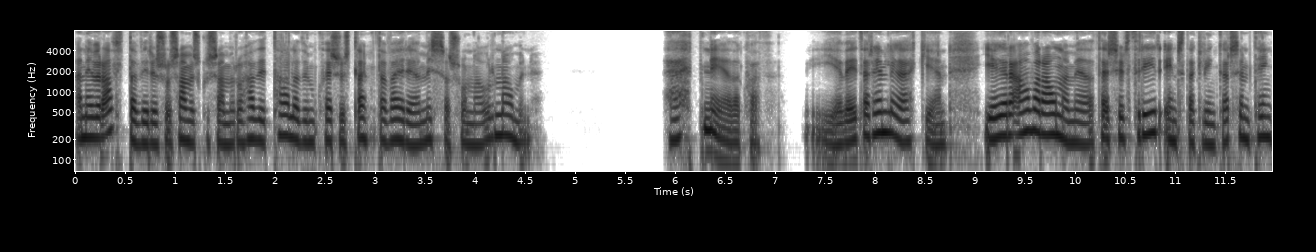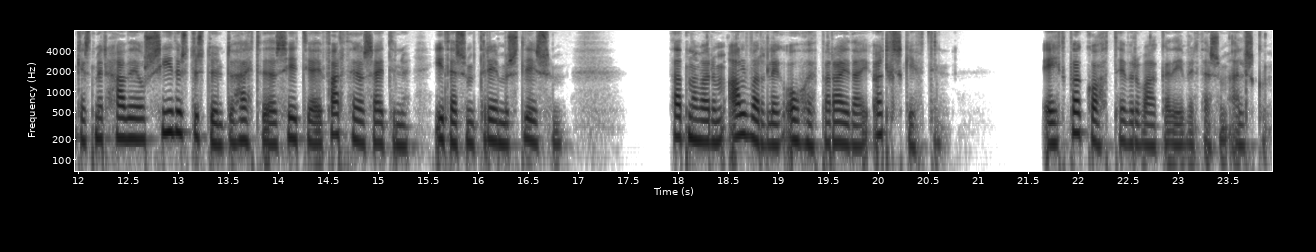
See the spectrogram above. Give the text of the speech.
Hann hefur alltaf verið svo samviskusamur og hafði talað um hversu slæmt að væri að missa svona úr náminu. Heppni eða hvað? Ég veit að hreinlega ekki en ég er afar ána með að þessir þrýr einstaklingar sem tengjast mér hafi á síðustu stundu hætt við að sitja í farþegarsætinu í þessum tremur slísum. Þarna varum alvarleg óhaupp að ræða í öll skiptin. Eitthvað gott hefur vakað yfir þessum elskum.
